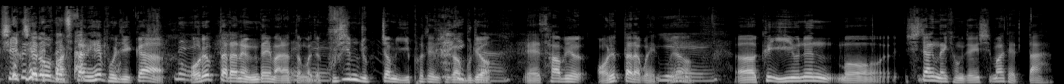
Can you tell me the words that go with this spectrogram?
실제로 막상 해 보니까 네. 어렵다라는 응답이 많았던 네, 거죠. 96.2%가 그러니까. 무려 예, 사업이 어렵다라고 했고요. 예. 어, 그 이유는 뭐 시장 내 경쟁이 심화됐다.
